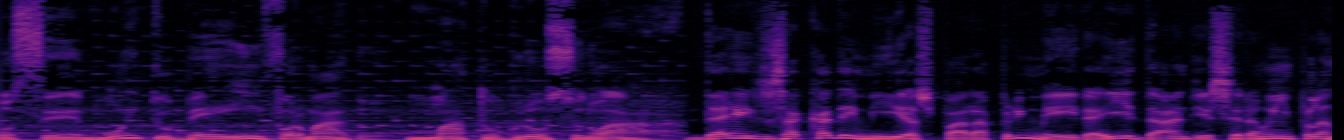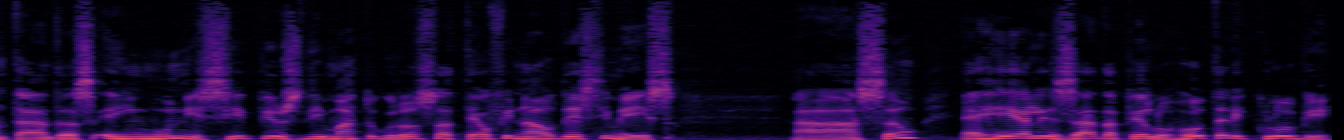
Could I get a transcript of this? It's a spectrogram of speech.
Você muito bem informado. Mato Grosso no ar. Dez academias para a primeira idade serão implantadas em municípios de Mato Grosso até o final deste mês. A ação é realizada pelo Rotary Club.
